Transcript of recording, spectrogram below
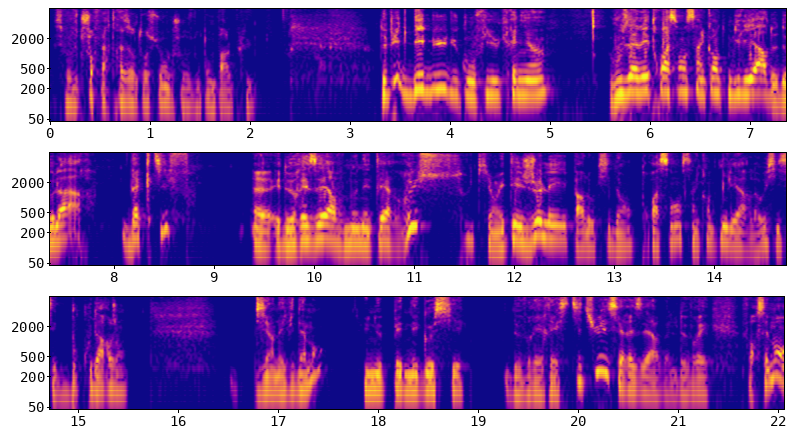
Il faut toujours faire très attention aux choses dont on parle plus. Depuis le début du conflit ukrainien, vous avez 350 milliards de dollars d'actifs euh, et de réserves monétaires russes qui ont été gelés par l'Occident. 350 milliards, là aussi c'est beaucoup d'argent. Bien évidemment, une paix négociée devrait restituer ses réserves. Elle devrait, forcément,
